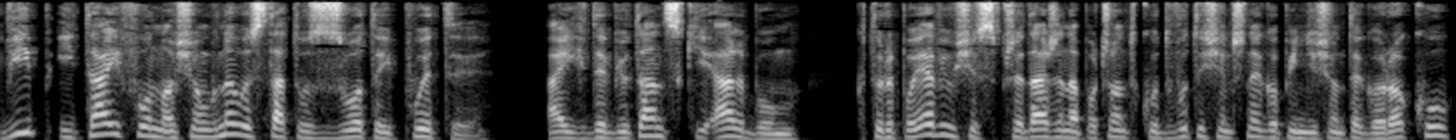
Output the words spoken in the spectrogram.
VIP i Typhoon osiągnęły status złotej płyty, a ich debiutancki album, który pojawił się w sprzedaży na początku 2050 roku,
